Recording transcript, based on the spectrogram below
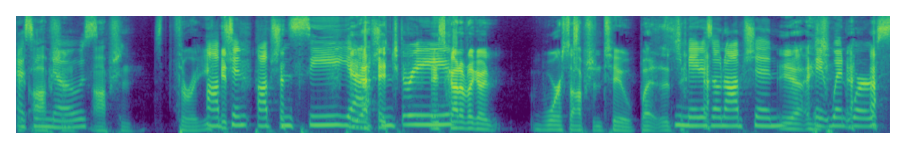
It's like as he option, knows. Option three. Option option C, yeah, Yeah, option it- three. It's kind of like a worse option two, but it's he made his own option. Yeah. It went worse.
